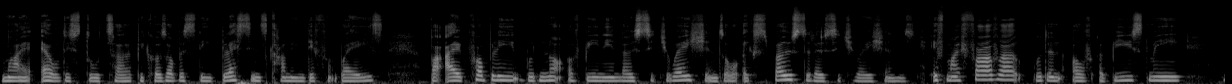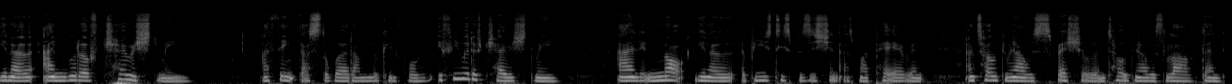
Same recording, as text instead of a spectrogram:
my eldest daughter because obviously blessings come in different ways, but I probably would not have been in those situations or exposed to those situations if my father wouldn't have abused me, you know, and would have cherished me. I think that's the word I'm looking for. If he would have cherished me and not, you know, abused his position as my parent and told me I was special and told me I was loved and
